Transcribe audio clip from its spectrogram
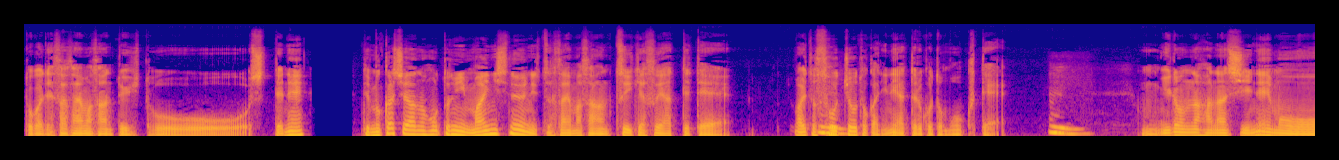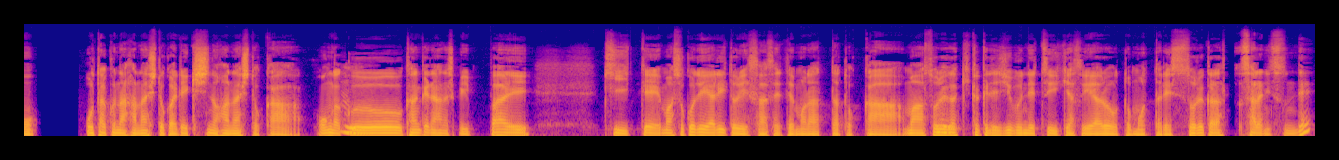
とかで笹山さんという人を知ってね。で、昔あの、本当に毎日のように笹山さんツイキャスやってて、割と早朝とかにね、やってることも多くて、うん。うん、いろんな話ね、もう、オタクな話とか歴史の話とか、音楽関係の話がいっぱい聞いて、まあそこでやりとりさせてもらったとか、まあそれがきっかけで自分でツイキャスやろうと思ったり、それからさらに進んで、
